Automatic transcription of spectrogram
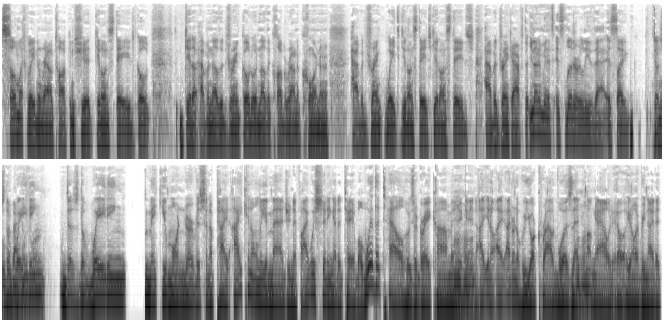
so much waiting around, talking shit. Get on stage, go get up, have another drink, go to another club around the corner, have a drink, wait to get on stage, get on stage, have a drink after. You know what I mean? It's it's literally that. It's like Does the moving back and waiting? Does the waiting? Make you more nervous and uptight. I can only imagine if I was sitting at a table with Attell, who's a great comic, Mm-hmm. and I, you know, I, I don't know who your crowd was that hung out, uh, you know, every night at,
